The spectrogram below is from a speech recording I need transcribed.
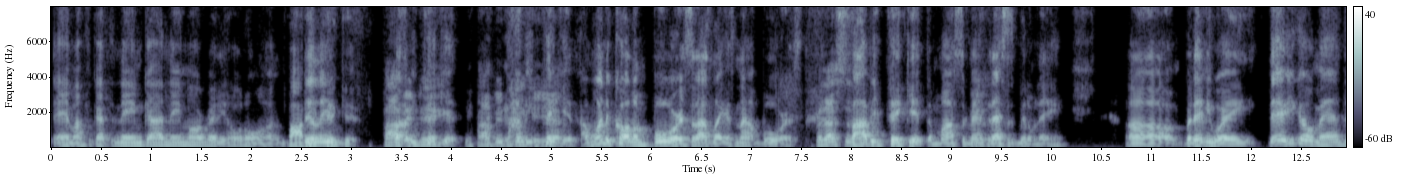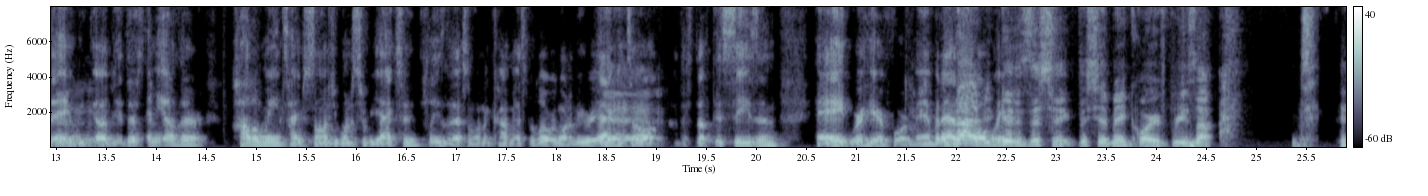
Damn, I forgot the name, God name already. Hold on. Bobby Billy Pickett. Bobby Pickett. Bobby Bobby Pickett. Pickett. Yeah. I wanted to call him Boris, and I was like, it's not Boris. But that's just Bobby Pickett, the Monster Master. Yeah. That's his middle name. Uh, but anyway, there you go, man. Hey, we, uh, if there's any other Halloween type songs you want us to react to, please let us know in the comments below. We're going to be reacting to all the stuff this season. Hey, we're here for it, man. But It's as not always, good as this shit. This shit made Corey freeze up. he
